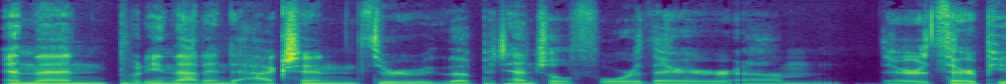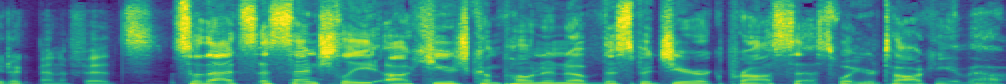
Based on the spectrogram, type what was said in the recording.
and then putting that into action through the potential for their um, their therapeutic benefits. So that's essentially a huge component of the spagyric process, what you're talking about.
